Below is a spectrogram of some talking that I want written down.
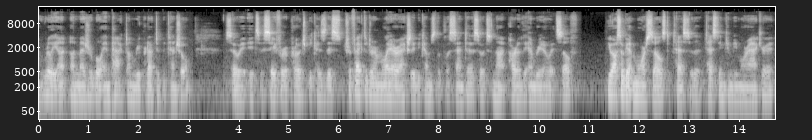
really un- unmeasurable impact on reproductive potential. So it's a safer approach because this trophectoderm layer actually becomes the placenta, so it's not part of the embryo itself. You also get more cells to test, so the testing can be more accurate.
